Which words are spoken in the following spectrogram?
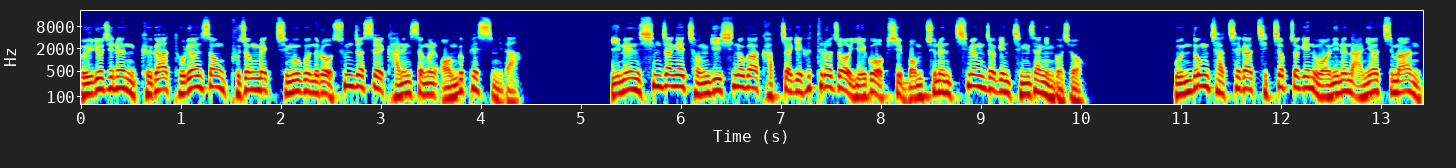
의료진은 그가 돌연성 부정맥 증후군으로 숨졌을 가능성을 언급했습니다. 이는 심장의 전기 신호가 갑자기 흐트러져 예고 없이 멈추는 치명적인 증상인 거죠. 운동 자체가 직접적인 원인은 아니었지만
